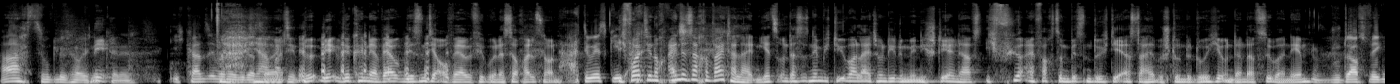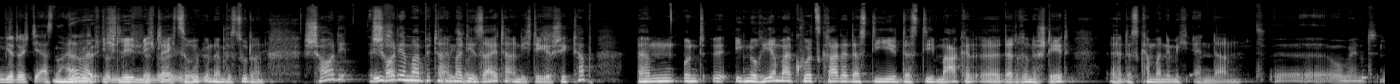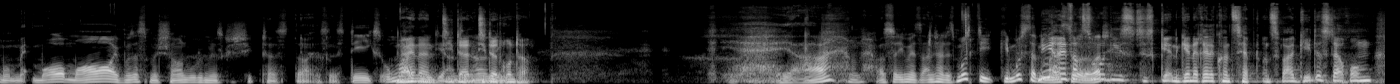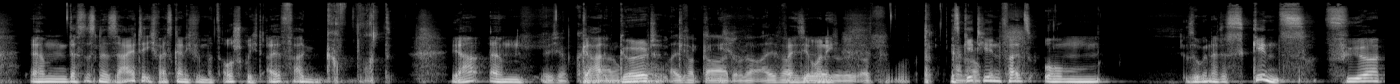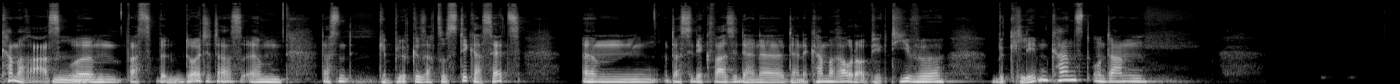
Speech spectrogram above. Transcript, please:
Ach, zum Glück habe ich nicht Nee. können. Ich kann es immer nur wieder Ja, sagen. Martin, du, wir, wir können ja Werbe, wir sind ja auch Werbefiguren, das ist ja auch alles in Ordnung. Ach, du, es geht. Ich wollte dir noch eine Sache weiterleiten jetzt und das ist nämlich die Überleitung, die du mir nicht stehlen darfst. Ich führe einfach so ein bisschen durch die erste halbe Stunde durch hier und dann darfst du übernehmen. Du darfst wegen mir durch die ersten Nö, eineinhalb ich lehne mich gleich zurück und dann bist du dran. Schau dir, Ich schau dir mal bitte einmal die. Seite an, die ich dir geschickt habe. Ähm, und äh, ignoriere mal kurz gerade, dass die, dass die Marke äh, da drinne steht. Äh, das kann man nämlich ändern. Äh, Moment, Moment, mo, mo, ich muss erst mal schauen, wo du mir das geschickt hast. Da ist es DX um. nein, nein, die, da, die da drunter. Ja, und was soll ich mir jetzt anschauen? Das muss die, die Muster Nee, du, einfach oder so dieses das gen- generelle Konzept. Und zwar geht es darum, ähm, das ist eine Seite, ich weiß gar nicht, wie man es ausspricht, Alpha. Ja, ähm, Ich habe keine Ga- Ahnung. Gerd. Alpha Guard oder Alpha Weiß ich auch nicht. Es geht Ahnung. jedenfalls um sogenannte Skins für Kameras. Mhm. Ähm, was bedeutet das? Ähm, das sind, blöd gesagt, so Sticker-Sets, ähm, dass du dir quasi deine, deine Kamera oder Objektive bekleben kannst und dann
